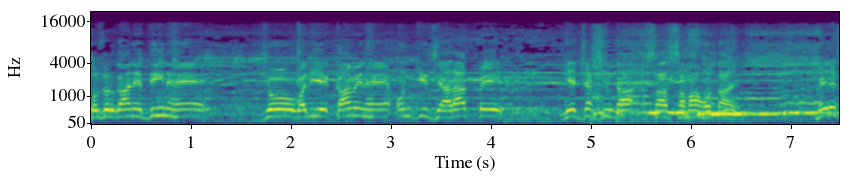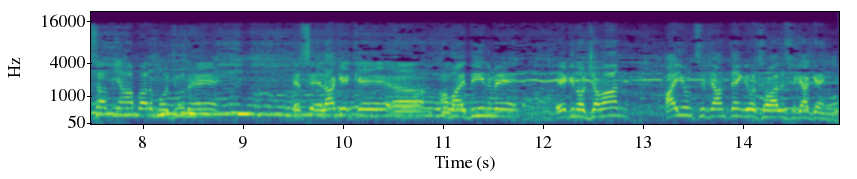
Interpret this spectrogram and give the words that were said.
बुजुर्गान दीन हैं, जो वली कामिल हैं, उनकी ज़्यारत पे ये जश्न का साथ समा होता है। मेरे साथ यहाँ पर मौजूद हैं इस इलाके के अमायदीन में एक नौजवान। आइए उनसे जानते हैं कि उस हवाले से क्या कहेंगे।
